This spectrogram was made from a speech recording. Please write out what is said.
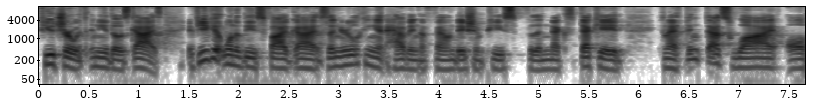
future with any of those guys. If you get one of these five guys, then you're looking at having a foundation piece for the next decade. And I think that's why all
